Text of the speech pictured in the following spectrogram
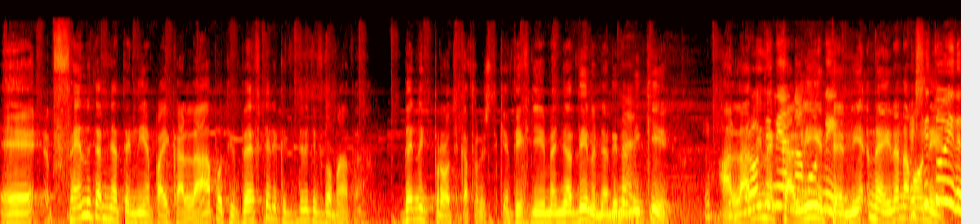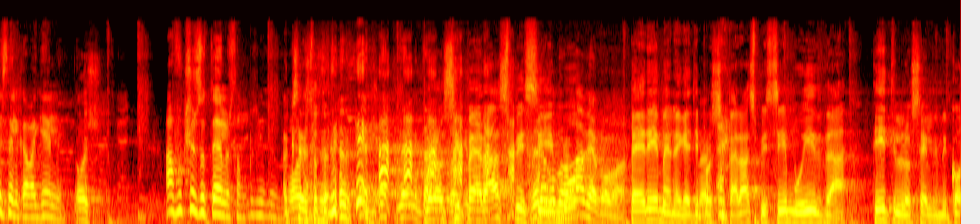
Ε, φαίνεται μια ταινία πάει καλά από τη δεύτερη και την τρίτη εβδομάδα. Δεν είναι η πρώτη καθοριστική. Δείχνει με μια δύναμη, μια δυναμική. Ναι. Η- η Αλλά αν πρώτη είναι η καλή η αναμονή. ταινία. Ναι, είναι αναμονή. Εσύ το είδες τελικά, Βαγγέλη; Όχι. Αφού ξέρεις το τέλος, θα μου πεις γιατί. δεν. Ξέρεις το Προς υπεράσπιση Δεν έχω μου. προλάβει ακόμα. Περίμενε, γιατί προς υπεράσπιση μου είδα τίτλος σε ελληνικό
